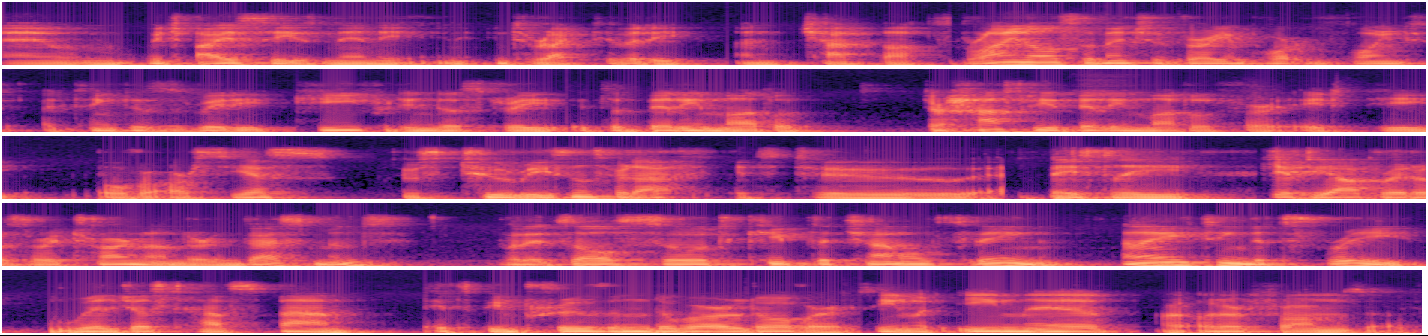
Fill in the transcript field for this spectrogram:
Um, which I see as mainly in interactivity and chatbots. Brian also mentioned a very important point. I think this is really key for the industry. It's a billing model. There has to be a billing model for A2P over RCS. There's two reasons for that. It's to basically give the operators a return on their investment but it's also to keep the channel clean. Anything that's free will just have spam. It's been proven the world over, seen with email or other forms of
